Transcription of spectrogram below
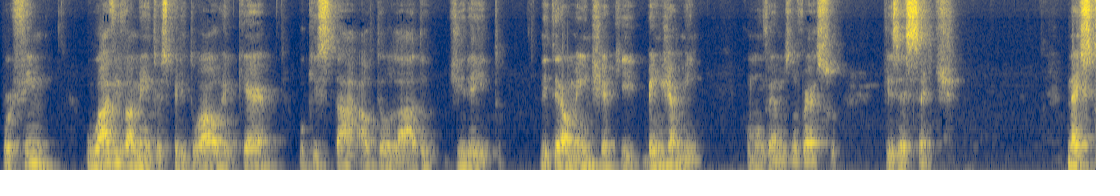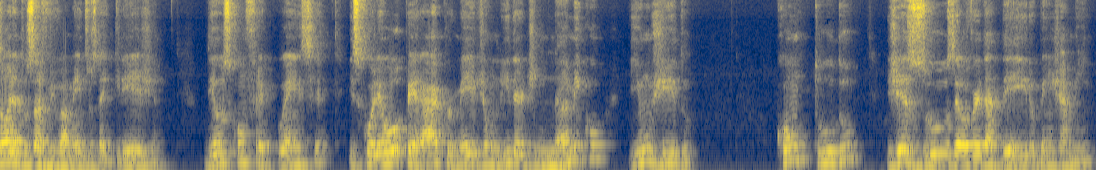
Por fim, o avivamento espiritual requer o que está ao teu lado direito. Literalmente aqui, Benjamim, como vemos no verso 17. Na história dos avivamentos da igreja, Deus com frequência escolheu operar por meio de um líder dinâmico e ungido, Contudo, Jesus é o verdadeiro Benjamim,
